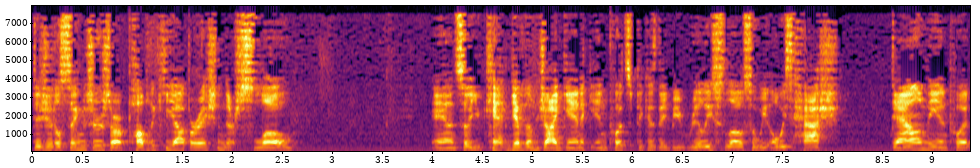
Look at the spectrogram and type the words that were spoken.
digital signatures are a public key operation. They're slow. And so you can't give them gigantic inputs because they'd be really slow. So we always hash down the input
